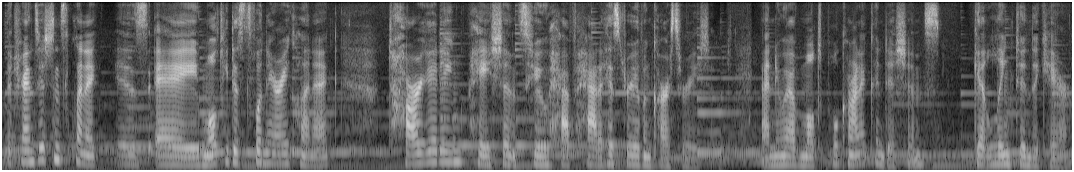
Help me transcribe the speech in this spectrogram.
The Transitions Clinic is a multidisciplinary clinic targeting patients who have had a history of incarceration and who have multiple chronic conditions get linked into care.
